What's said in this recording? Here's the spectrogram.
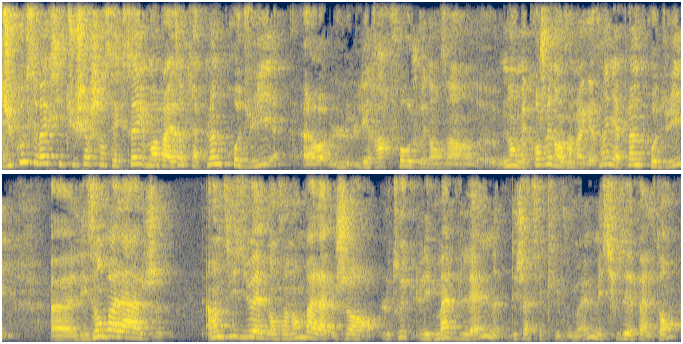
Du coup, c'est vrai que si tu cherches un sextoy, moi par exemple, il y a plein de produits. Alors, les rares fois où je vais dans un. Euh, non, mais quand je vais dans un magasin, il y a plein de produits. les emballages individuel dans un emballage, genre le truc, les madeleines, déjà faites-les vous-même, mais si vous n'avez pas le temps,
